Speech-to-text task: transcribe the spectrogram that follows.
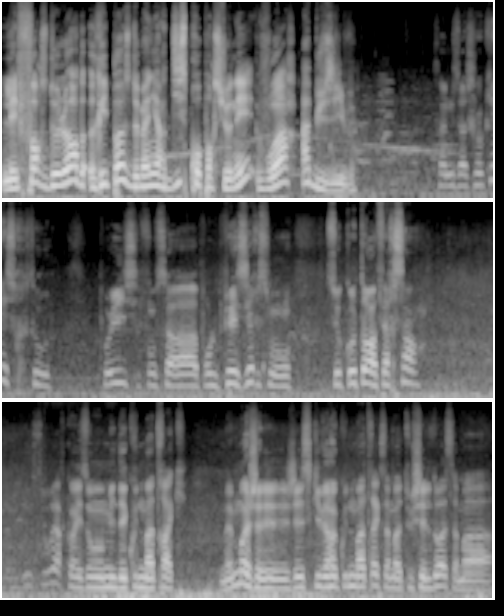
les forces de l'ordre ripostent de manière disproportionnée, voire abusive. Ça nous a choqués surtout. Police, ils font ça pour le plaisir, ils sont, se contents à faire ça. J'ai sourire quand ils ont mis des coups de matraque. Même moi j'ai esquivé un coup de matraque, ça m'a touché le doigt, ça m'a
